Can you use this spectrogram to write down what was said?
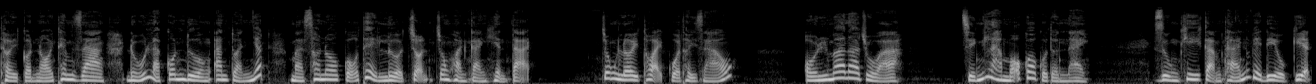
thầy còn nói thêm rằng đó là con đường an toàn nhất mà Sono có thể lựa chọn trong hoàn cảnh hiện tại. Trong lời thoại của thầy giáo, 얼마나 좋아 chính là mẫu câu của tuần này. Dùng khi cảm thán về điều kiện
